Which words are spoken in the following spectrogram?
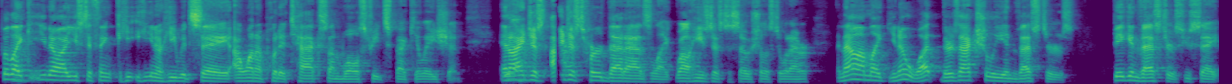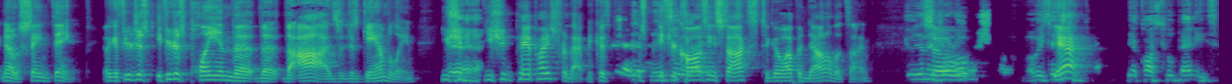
But like, you know, I used to think he, you know, he would say, "I want to put a tax on Wall Street speculation," and I just, I just heard that as like, well, he's just a socialist or whatever. And now I'm like, you know what? There's actually investors, big investors, who say, no, same thing. Like if you're just if you're just playing the the the odds or just gambling, you should Yeah. you should pay a price for that because Yeah, if- you're causing stocks to go up and down all the time. He was in a So- Joe Rogan show. Always says Yeah. it cost two pennies.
